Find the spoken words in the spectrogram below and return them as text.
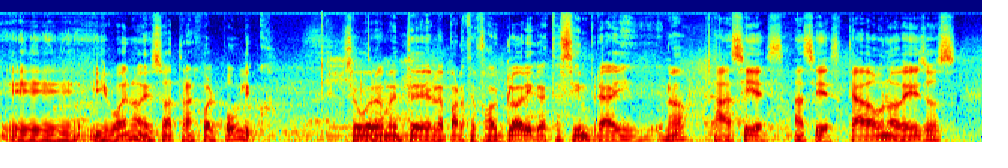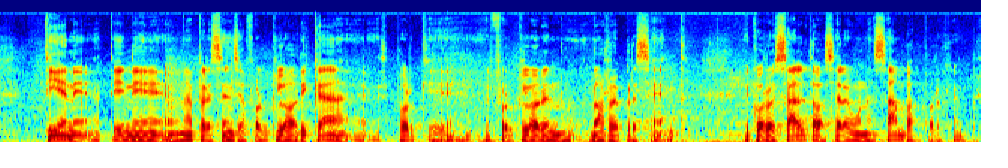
eh, y bueno, eso atrajo al público. Seguramente la parte folclórica está siempre ahí, ¿no? Así es, así es. Cada uno de ellos tiene, tiene una presencia folclórica porque el folclore nos representa. El coro de Salta va a hacer algunas zambas, por ejemplo.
